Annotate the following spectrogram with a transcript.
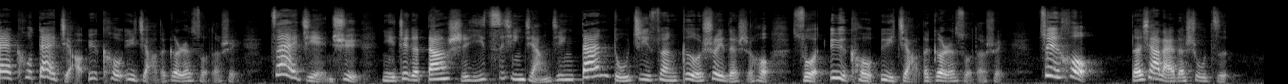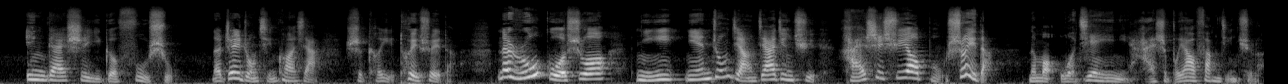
代扣代缴、预扣预缴的个人所得税，再减去你这个当时一次性奖金单独计算个税的时候所预扣预缴的个人所得税，最后得下来的数字应该是一个负数。那这种情况下是可以退税的。那如果说你年终奖加进去还是需要补税的，那么我建议你还是不要放进去了。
